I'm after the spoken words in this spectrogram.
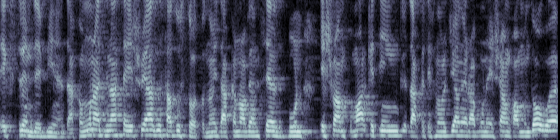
extrem de bine. Dacă una din astea eșuează, s-a dus totul. Noi dacă nu aveam sales bun, eșuam cu marketing, dacă tehnologia nu era bună, eșuam cu amândouă,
